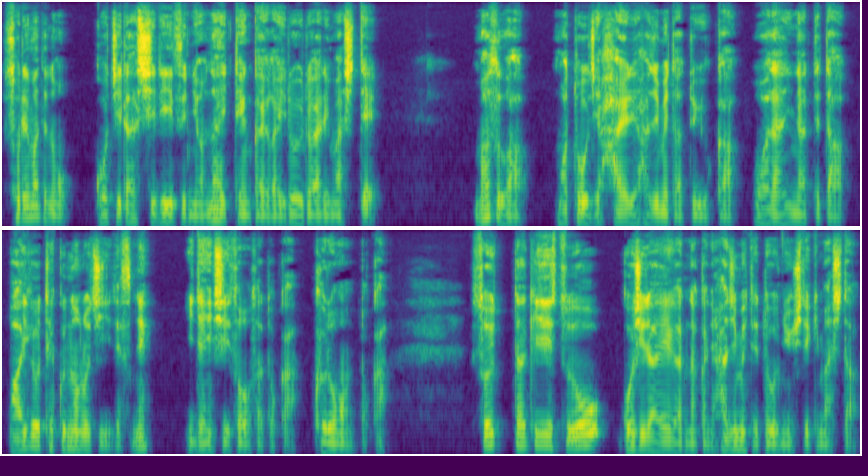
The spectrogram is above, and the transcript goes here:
それまでのゴジラシリーズにはない展開がいろいろありまして、まずは、まあ、当時流行り始めたというか、話題になってたバイオテクノロジーですね。遺伝子操作とか、クローンとか、そういった技術をゴジラ映画の中に初めて導入してきました。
